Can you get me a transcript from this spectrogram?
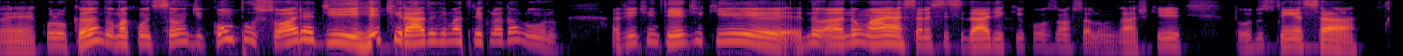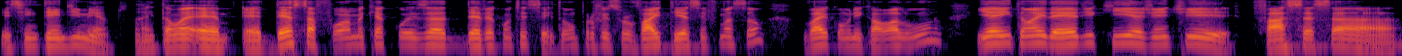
é, colocando uma condição de compulsória de retirada de matrícula do aluno a gente entende que não, ah, há essa necessidade aqui com os nossos alunos. Acho que todos têm essa, esse entendimento. Né? Então, é, é desta forma que a coisa deve acontecer. Então, o professor vai ter essa informação, vai comunicar ao aluno, e aí, então, a ideia é de que a gente faça essa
